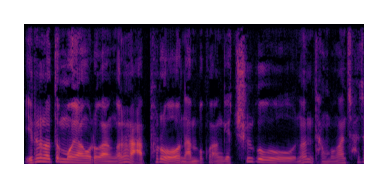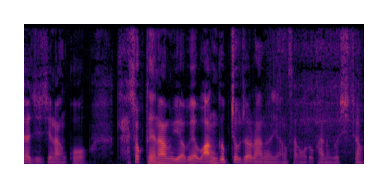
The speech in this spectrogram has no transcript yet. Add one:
이런 어떤 모양으로 간 거는 앞으로 남북 관계 출구는 당분간 찾아지진 않고 계속 대남 위협에 완급 조절하는 양상으로 가는 것이죠.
